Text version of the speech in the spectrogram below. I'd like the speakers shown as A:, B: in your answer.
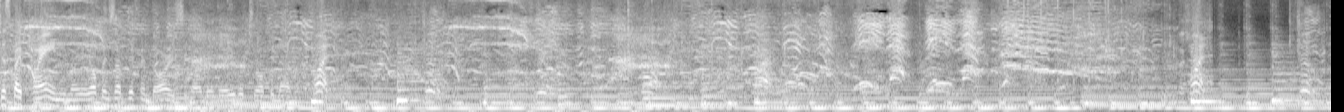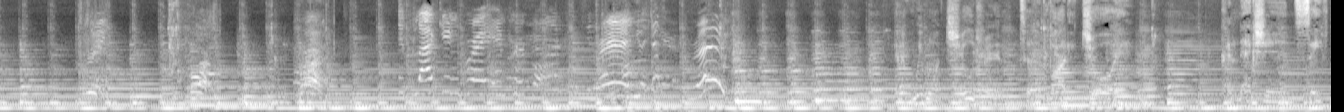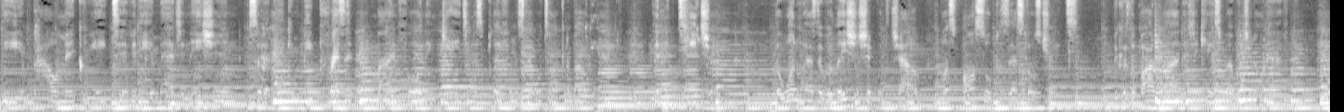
A: just by playing, you know, it opens up different doors. You know, they're, they're able to open up. One, two,
B: safety, empowerment, creativity, imagination, so that they can be present, and mindful, and engage in this playfulness that we're talking about, then the teacher, the one who has the relationship with the child, must also possess those traits. Because the bottom line is you can't spread what you don't have.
